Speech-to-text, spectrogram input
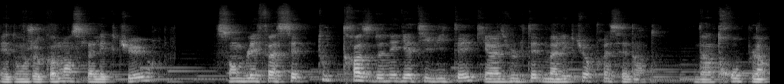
et dont je commence la lecture semble effacer toute trace de négativité qui résultait de ma lecture précédente d'un trop-plein.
